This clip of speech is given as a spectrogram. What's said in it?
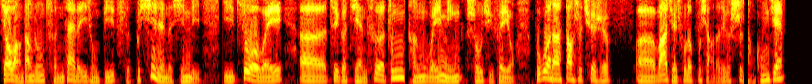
交往当中存在的一种彼此不信任的心理，以作为呃这个检测忠诚为名收取费用。不过呢，倒是确实呃挖掘出了不小的这个市场空间。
